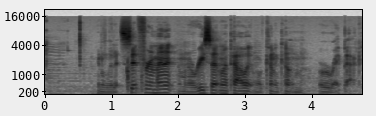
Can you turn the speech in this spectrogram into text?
I'm gonna let it sit for a minute. I'm gonna reset my palette and we'll kind of come right back.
